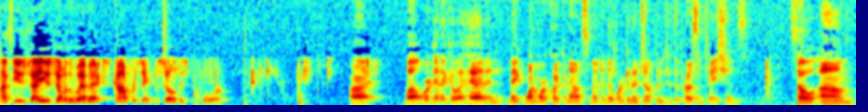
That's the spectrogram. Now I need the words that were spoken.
I've used I used some of the WebEx conferencing facilities before. All right. Well, we're going to go ahead and make one more quick announcement, and then we're going to jump into the presentations. So, um,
